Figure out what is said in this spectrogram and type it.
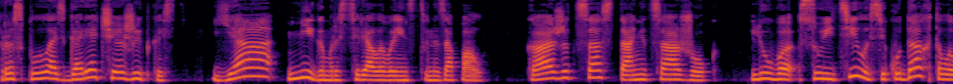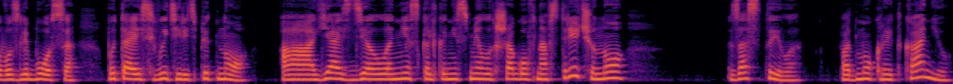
расплылась горячая жидкость. Я мигом растеряла воинственный запал. Кажется, останется ожог. Люба суетилась и кудахтала возле босса, пытаясь вытереть пятно, а я сделала несколько несмелых шагов навстречу, но застыла. Под мокрой тканью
